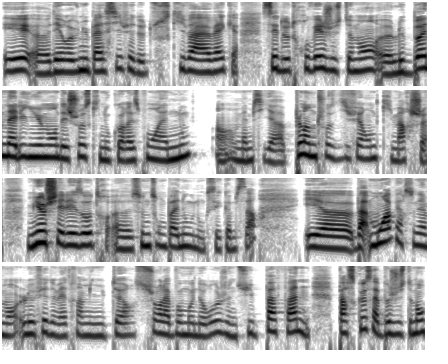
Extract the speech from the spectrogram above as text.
et euh, des revenus passifs et de tout ce qui va avec, c'est de trouver justement euh, le bon alignement des choses qui nous correspond à nous Hein, même s'il y a plein de choses différentes qui marchent mieux chez les autres, euh, ce ne sont pas nous, donc c'est comme ça. Et euh, bah, moi, personnellement, le fait de mettre un minuteur sur la Pomodoro, je ne suis pas fan parce que ça peut justement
